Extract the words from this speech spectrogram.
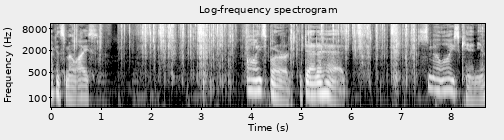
I can smell ice. Iceberg, dead ahead. Smell ice, can ya?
